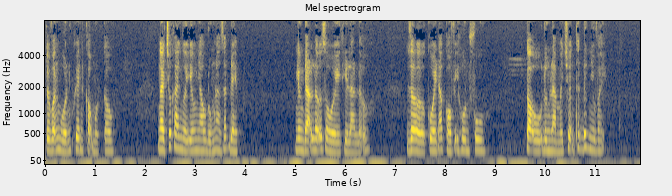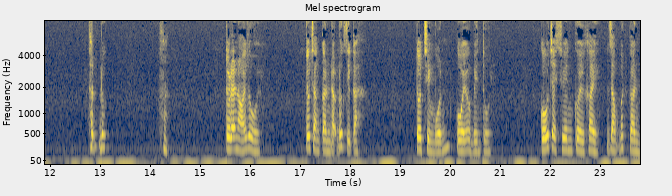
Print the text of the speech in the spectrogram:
Tôi vẫn muốn khuyên cậu một câu. Ngày trước hai người yêu nhau đúng là rất đẹp. Nhưng đã lỡ rồi thì là lỡ. Giờ cô ấy đã có vị hôn phu. Cậu đừng làm mấy chuyện thất đức như vậy. Thất đức? Tôi đã nói rồi. Tôi chẳng cần đạo đức gì cả. Tôi chỉ muốn cô ấy ở bên tôi. Cố Trạch Xuyên cười khẩy, Giọng bất cần.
